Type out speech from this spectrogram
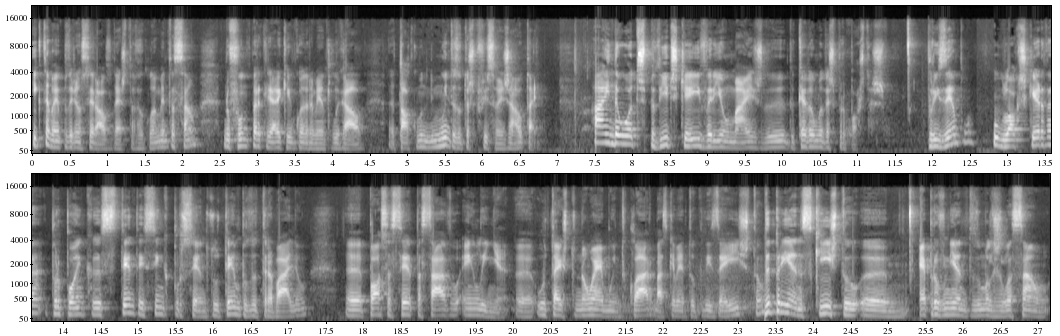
e que também poderiam ser alvo desta regulamentação, no fundo para criar aqui um enquadramento legal, eh, tal como muitas outras profissões já o têm. Há ainda outros pedidos que aí variam mais de, de cada uma das propostas. Por exemplo, o Bloco de Esquerda propõe que 75% do tempo de trabalho Uh, possa ser passado em linha. Uh, o texto não é muito claro, basicamente o que diz é isto. Depreende-se que isto uh, é proveniente de uma legislação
